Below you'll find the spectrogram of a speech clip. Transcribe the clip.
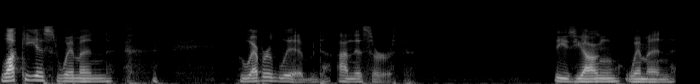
luckiest women who ever lived on this earth. These young women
